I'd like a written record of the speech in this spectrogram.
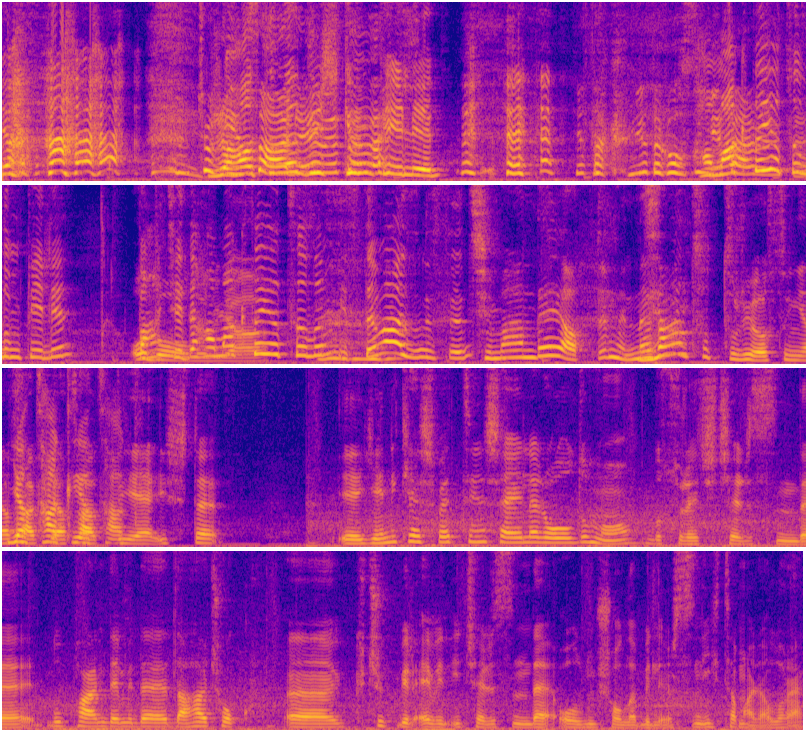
Ya, Çok Rahatına insani, düşkün evet. Pelin. Yatak, yatak olsun Hamakta yeter. yatalım Pelin. O Bahçede hamakta ya. yatalım. İstemez misin? Çimende yat değil mi? Neden tutturuyorsun yatak yatak, Yatak, yatak. diye işte e, yeni keşfettiğin şeyler oldu mu bu süreç içerisinde? Bu pandemide daha çok e, küçük bir evin içerisinde olmuş olabilirsin ihtimal olarak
